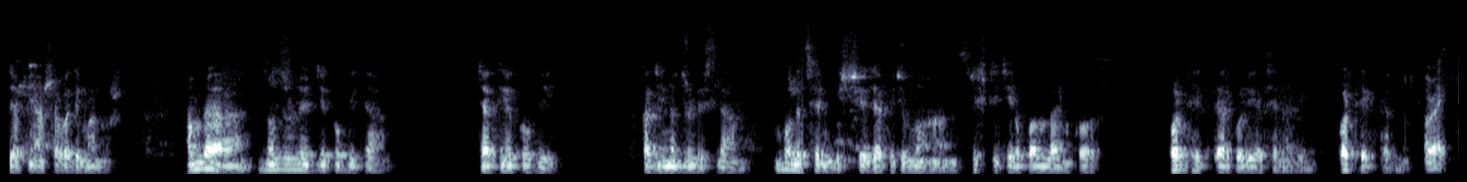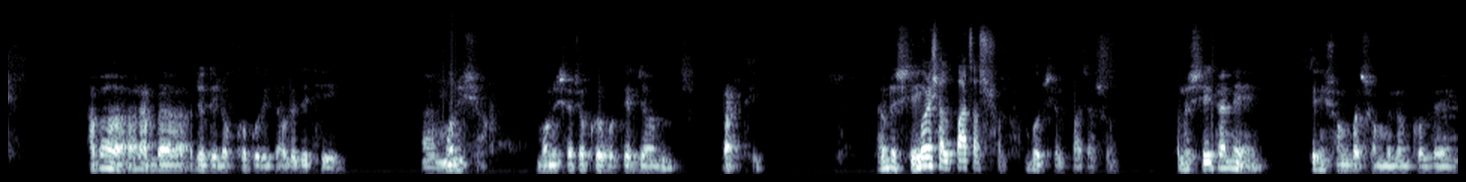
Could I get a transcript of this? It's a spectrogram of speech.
যে আপনি আশাবাদী মানুষ। আমরা নজরুলের যে কবিতা জাতীয় কবি কাজী নজরুল ইসলাম বলেছেন বিশ্বে যা কিছু মহান সৃষ্টি চির কল্যাণকর অর্ধেক তার করিয়াছে নারী অর্ধেক তার আবার আমরা যদি লক্ষ্য করি তাহলে দেখি মনীষা মনীষা চক্রবর্তী একজন প্রার্থী। তাহলে সেই বরিশাল পাঁচ আসন। বরিশাল পাঁচ আসন। তাহলে সেখানে তিনি সংবাদ সম্মেলন করলেন।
